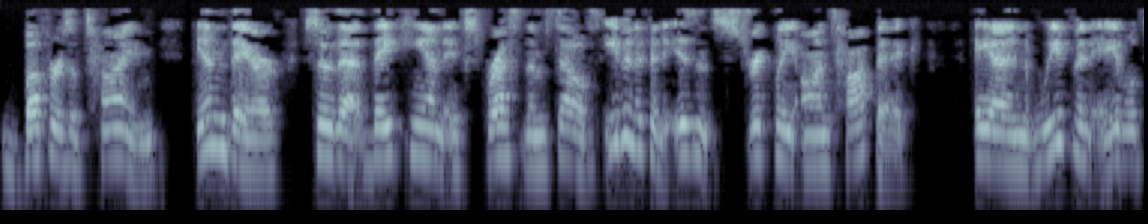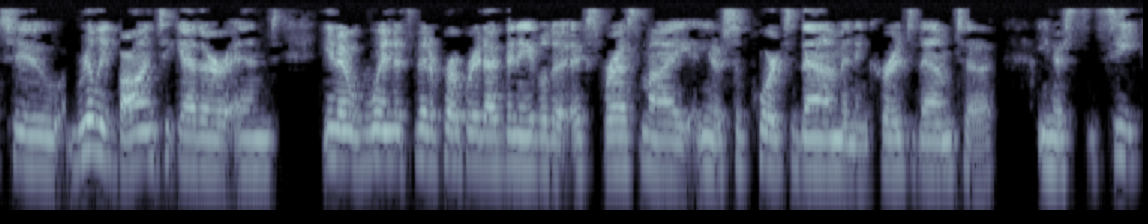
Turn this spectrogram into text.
buffers of time in there so that they can express themselves, even if it isn't strictly on topic. And we've been able to really bond together and, you know, when it's been appropriate, I've been able to express my, you know, support to them and encourage them to, you know, seek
